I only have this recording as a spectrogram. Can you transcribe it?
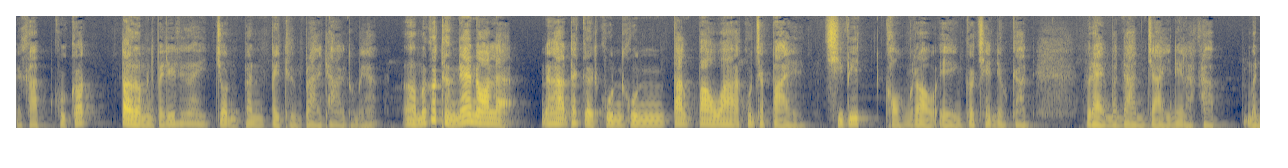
นะครับ คุณก็เติมมันไปเรื่อยๆ จนมันไปถึงปลายทางถูกไหมฮะเออมันก็ถึงแน่นอนแหละนะฮะถ้าเกิดคุณคุณตั้งเป้าว่าคุณจะไปชีวิตของเราเองก็เช่นเดียวกัน แรงบันดาลใจนี่แหละครับ มัน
